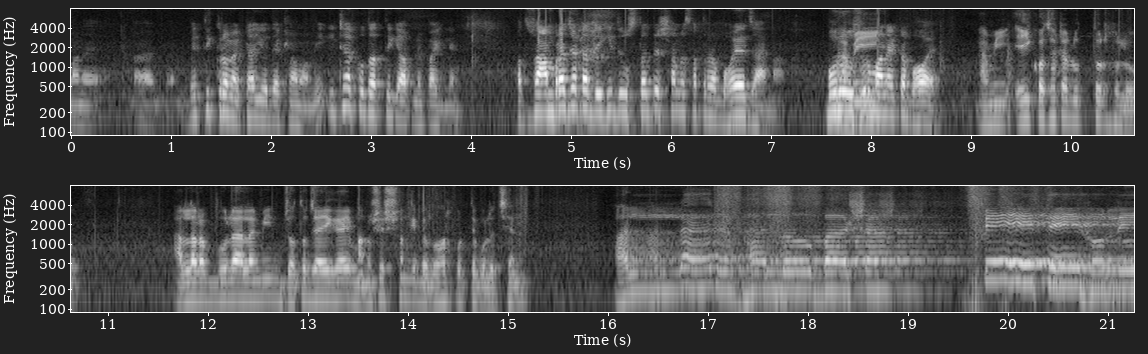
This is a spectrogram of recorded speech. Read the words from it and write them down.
মানে ব্যতিক্রম একটা ইয়ে দেখলাম আমি এটা কোথার থেকে আপনি পাইলেন? অথচ আমরা যেটা দেখি যে উস্তাদের সামনে ছাত্ররা ভয়ে যায় না। বড় মানে একটা ভয়। আমি এই কথাটার উত্তর হলো, আল্লাহ রাব্বুল আলামিন যত জায়গায় মানুষের সঙ্গে ব্যবহার করতে বলেছেন, আল্লাহর ভালোবাসা পেতে হলে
